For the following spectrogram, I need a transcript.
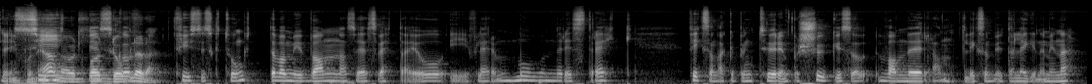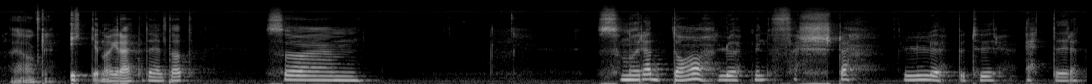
Det psykisk og fysisk tungt. Det var mye vann. altså Jeg svetta jo i flere måneder i strekk. Fikk sånn akupunktur inn på sjukehus, og vannet rant liksom ut av leggene mine. Ja, okay. Ikke noe greit i det hele tatt. Så um, Så når jeg da løp min første løpetur etter et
